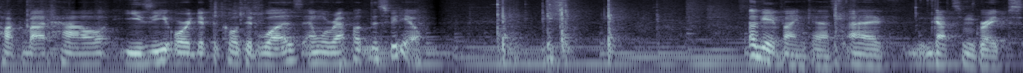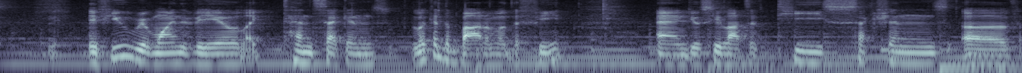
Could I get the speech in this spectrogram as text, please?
talk about how easy or difficult it was and we'll wrap up this video. Okay, Finecast, I've got some gripes. If you rewind the video like 10 seconds, look at the bottom of the feet and you'll see lots of T sections of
